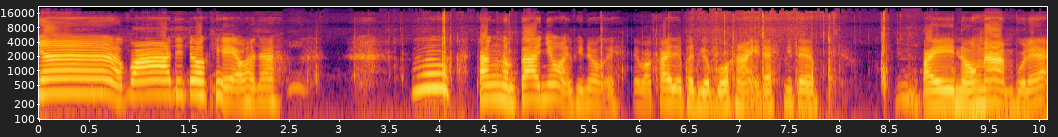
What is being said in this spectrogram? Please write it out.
หญ้าฟ้าที่โตแขวหั่นนะทั้งน้ำตาย่อยพี่น้องเอ้ยแต่ว่าใครได้เพิ่นก็บ่หายได้มีแต่ไปน้องน้ำพู้นแหล้ว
